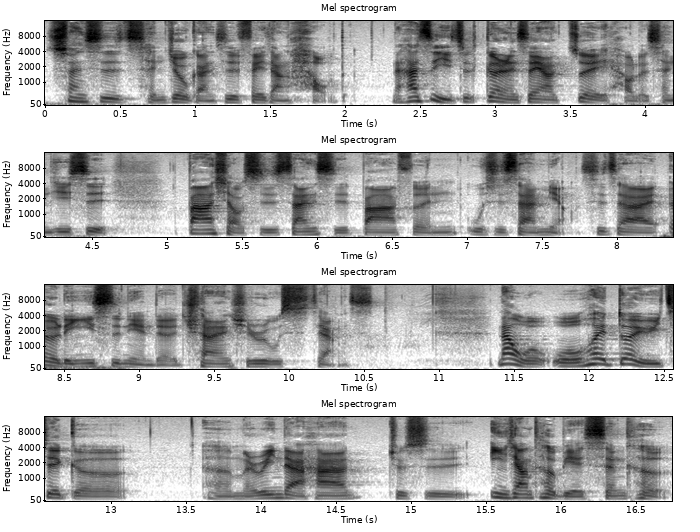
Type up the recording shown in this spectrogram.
算是成就感是非常好的。那他自己这个人生涯最好的成绩是八小时三十八分五十三秒，是在二零一四年的 Challenge Roth 这样子。那我我会对于这个呃 Mirinda 他就是印象特别深刻。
